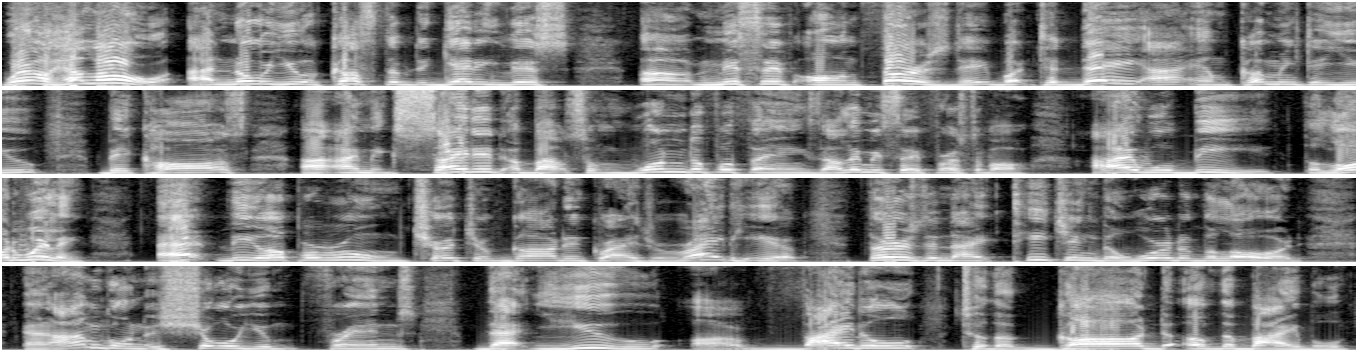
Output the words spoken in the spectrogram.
Well, hello. I know you're accustomed to getting this uh, missive on Thursday, but today I am coming to you because uh, I'm excited about some wonderful things. Now, let me say, first of all, I will be, the Lord willing, at the upper room, Church of God in Christ, right here Thursday night, teaching the word of the Lord. And I'm going to show you, friends, that you are vital to the God of the Bible.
